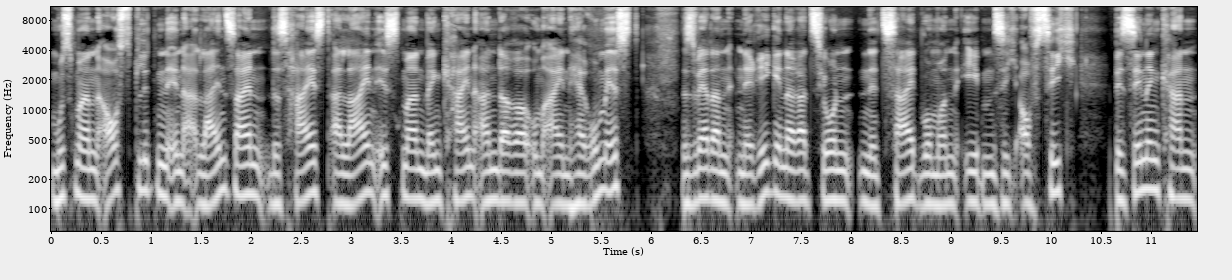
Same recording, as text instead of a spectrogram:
muss man aufsplitten in Alleinsein. Das heißt, allein ist man, wenn kein anderer um einen herum ist. Das wäre dann eine Regeneration, eine Zeit, wo man eben sich auf sich besinnen kann,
